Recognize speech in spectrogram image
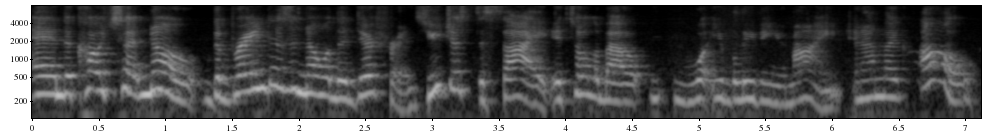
And the coach said, no, the brain doesn't know the difference. You just decide. It's all about what you believe in your mind. And I'm like, oh.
